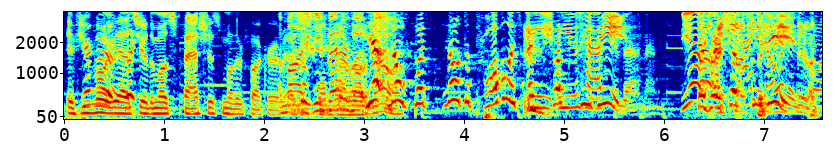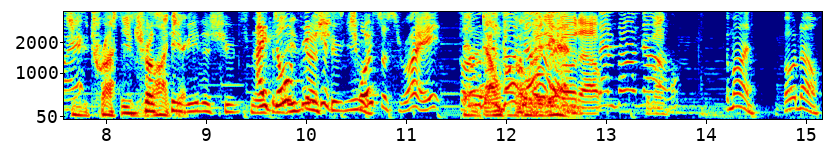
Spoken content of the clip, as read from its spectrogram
If you No, no, vote yes, but- you're the most fascist motherfucker. I've Amaz, ever you seen better vote. Yeah, no. no, but no. The problem is I You- trust you TB. Yeah, Like, I I trust don't TB. do you trust You trust logic? TB to shoot Snake? I don't think his shoot you. choice was right. So but- then Don't vote vote no it then. Vote out. Then vote Come on. Come on, vote no.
